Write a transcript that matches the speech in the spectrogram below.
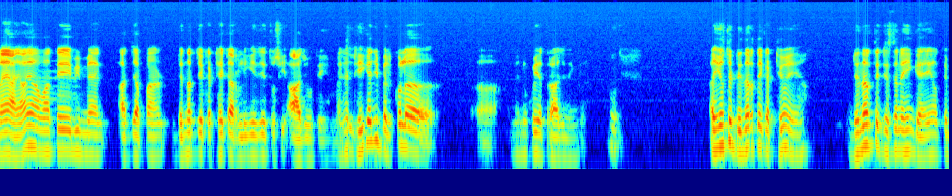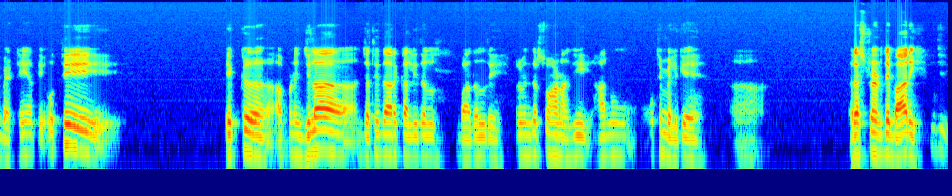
ਮੈਂ ਆਇਆ ਹੋਇਆ ਵਾਂ ਤੇ ਵੀ ਮੈਂ ਅੱਜ ਆਪਾਂ ਡਿਨਰ ਜੇ ਇਕੱਠੇ ਕਰ ਲਈਏ ਜੇ ਤੁਸੀਂ ਆ ਜਾਓ ਤੇ। ਮੈਂ ਕਿਹਾ। ਠੀਕ ਹੈ ਜੀ ਬਿਲਕੁਲ ਮੈਨੂੰ ਕੋਈ ਇਤਰਾਜ਼ ਨਹੀਂ ਹਮ। ਅਸੀਂ ਉੱਥੇ ਡਿਨਰ ਤੇ ਇਕੱਠੇ ਹੋਏ ਆ ਡਿਨਰ ਤੇ ਜਿਸ ਦਿਨ ਅਸੀਂ ਗਏ ਆ ਉੱਥੇ ਬੈਠੇ ਆ ਤੇ ਉੱਥੇ ਇੱਕ ਆਪਣੇ ਜ਼ਿਲ੍ਹਾ ਜਥੇਦਾਰ ਅਕਾਲੀ ਦਲ ਬਾਦਲ ਦੇ ਰਵਿੰਦਰ ਸੁਹਾਣਾ ਜੀ ਸਾਨੂੰ ਉੱਥੇ ਮਿਲ ਗਏ ਰੈਸਟੋਰੈਂਟ ਦੇ ਬਾਹਰ ਹੀ। ਜੀ।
